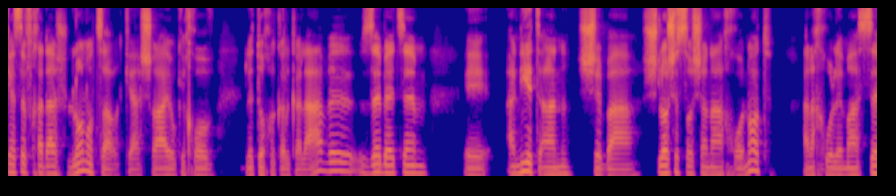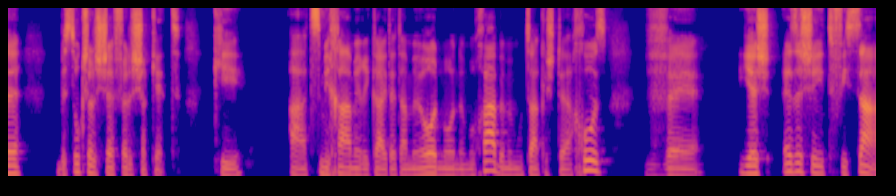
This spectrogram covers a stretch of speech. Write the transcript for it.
כסף חדש לא נוצר כאשראי או כחוב לתוך הכלכלה, וזה בעצם, אה, אני אטען שב-13 שנה האחרונות אנחנו למעשה בסוג של שפל שקט, כי הצמיחה האמריקאית הייתה מאוד מאוד נמוכה, בממוצע כ-2%, ויש איזושהי תפיסה,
